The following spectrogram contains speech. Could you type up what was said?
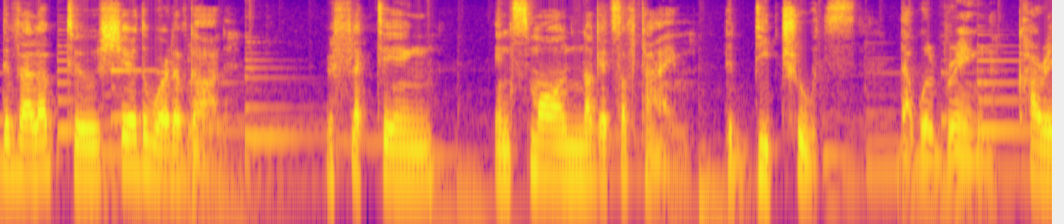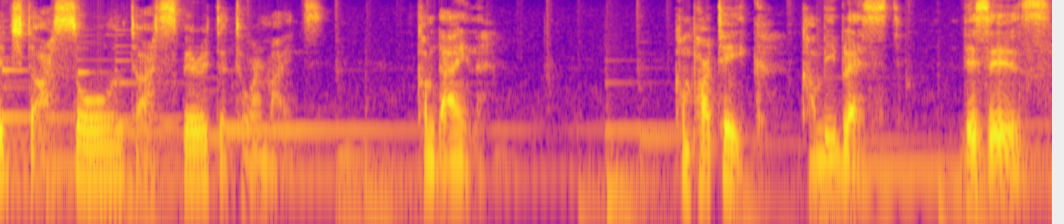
developed to share the Word of God, reflecting in small nuggets of time the deep truths that will bring courage to our soul, to our spirit, and to our minds. Come dine. Come partake. Come be blessed. This is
